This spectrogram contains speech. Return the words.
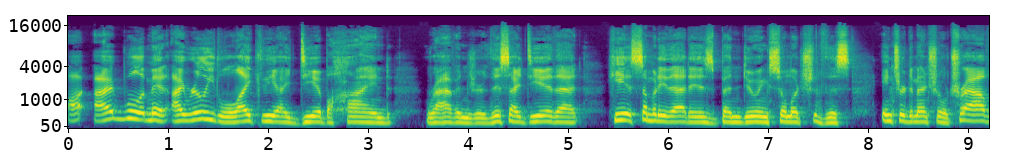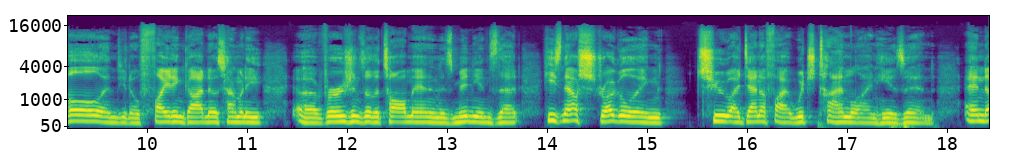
I, I will admit, I really like the idea behind Ravager, this idea that he is somebody that has been doing so much of this interdimensional travel and you know fighting god knows how many uh, versions of the tall man and his minions that he's now struggling to identify which timeline he is in. And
